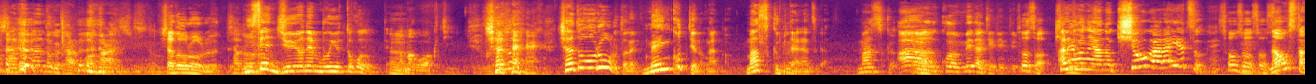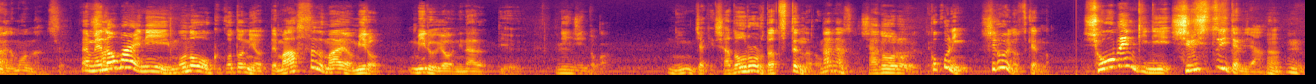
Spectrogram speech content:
シャドウなんとかからもわからんしシャドウロール。シャドウ2014年分言っとこうと思ってうん。卵ワクチンシャドウシャドウロールとねメンコっていうのがあるの。マスクみたいなやつが、マスク。ああ、うん。この目だけ出てる。そうそう。基本的にあの気性が荒いやつをねそうそうそう直すためのもんなんですよ。目の前に物を置くことによってまっすぐ前を見ろ見るようになるっていう。人参とか忍者けシャドウロールだっつってんだろ。何なんですかシャドウロールって。ここに白いのつけんの。小便器に印ついてるじゃん、うん。うん。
